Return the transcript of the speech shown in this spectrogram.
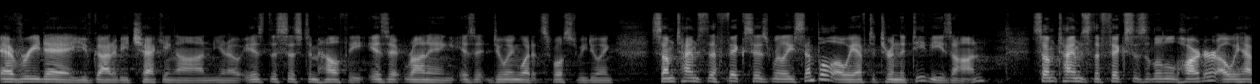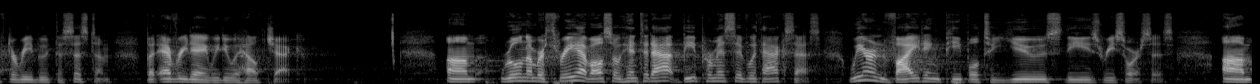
Every day you've got to be checking on, you know, is the system healthy? Is it running? Is it doing what it's supposed to be doing? Sometimes the fix is really simple. Oh, we have to turn the TVs on. Sometimes the fix is a little harder. Oh, we have to reboot the system. But every day we do a health check. Um, rule number three, I've also hinted at be permissive with access. We are inviting people to use these resources. Um,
